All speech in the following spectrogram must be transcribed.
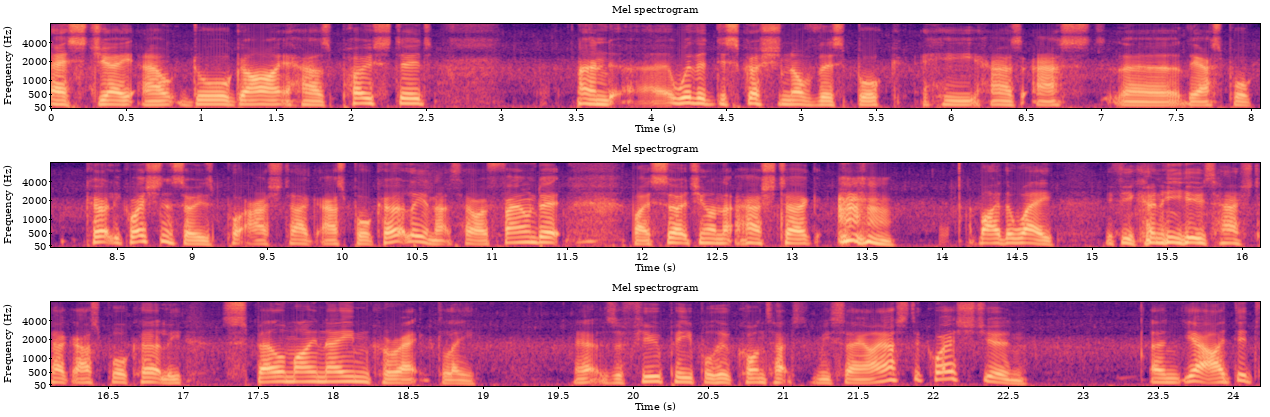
SJ Outdoor Guy has posted. And uh, with a discussion of this book, he has asked uh, the Paul Kirtley question. So he's put hashtag Paul Kirtley, and that's how I found it by searching on that hashtag. by the way, if you're going to use hashtag Paul Kirtley, spell my name correctly. Yeah, there's a few people who contacted me saying I asked a question, and yeah, I did.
